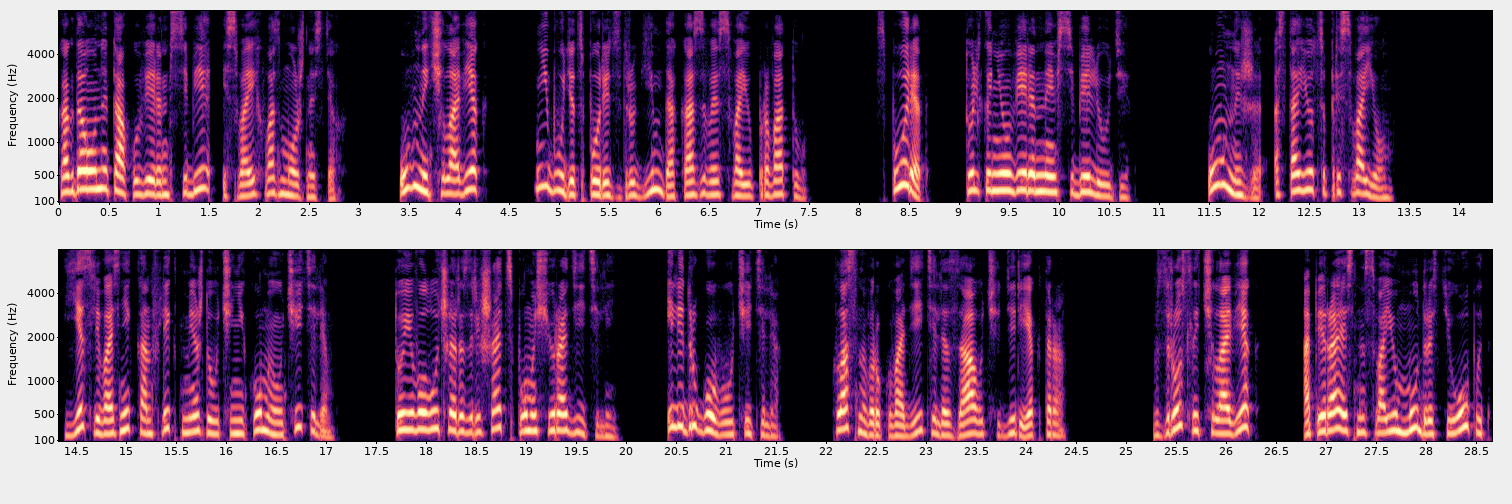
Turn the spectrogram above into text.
когда он и так уверен в себе и своих возможностях. Умный человек не будет спорить с другим, доказывая свою правоту. Спорят только неуверенные в себе люди. Умный же остается при своем. Если возник конфликт между учеником и учителем, то его лучше разрешать с помощью родителей или другого учителя, классного руководителя, зауча, директора. Взрослый человек, опираясь на свою мудрость и опыт,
